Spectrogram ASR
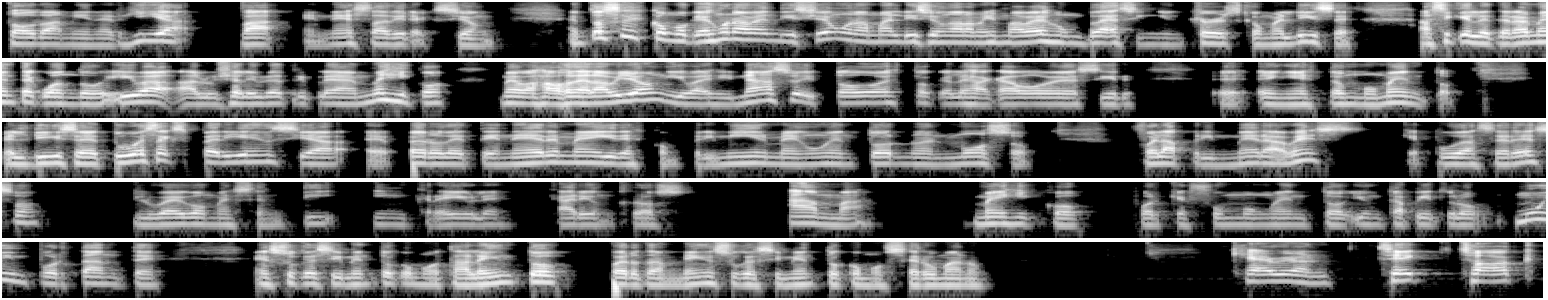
toda mi energía va en esa dirección. Entonces, como que es una bendición, una maldición a la misma vez, un blessing y curse, como él dice. Así que literalmente cuando iba a lucha libre AAA en México, me bajaba del avión, iba al gimnasio y todo esto que les acabo de decir eh, en estos momentos. Él dice, tuve esa experiencia, eh, pero detenerme y descomprimirme en un entorno hermoso fue la primera vez que pude hacer eso. Luego me sentí increíble. Carion Cross ama México porque fue un momento y un capítulo muy importante en su crecimiento como talento, pero también en su crecimiento como ser humano. Carry on TikTok.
